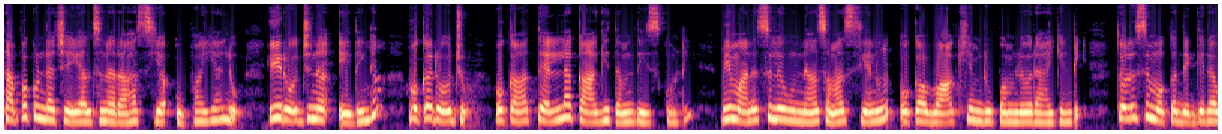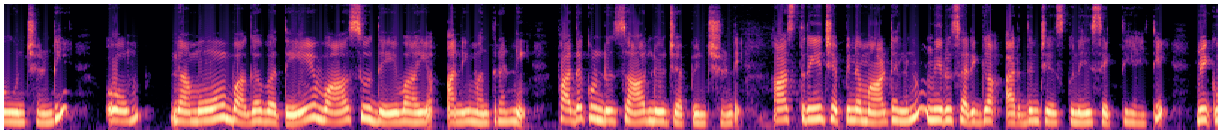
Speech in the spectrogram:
తప్పకుండా చేయాల్సిన రహస్య ఉపాయాలు ఈ రోజున ఏదైనా? ఒక రోజు ఒక తెల్ల కాగితం తీసుకోండి. మీ మనసులో ఉన్న సమస్యను ఒక వాక్యం రూపంలో రాయండి. తులసి మొక్క దగ్గర ఉంచండి. ఓం నమో భగవతే వాసుదేవాయ అనే మంత్రాన్ని పదకొండు సార్లు జపించండి. ఆ స్త్రీ చెప్పిన మాటలను మీరు సరిగ్గా అర్థం చేసుకునే శక్తి అయితే మీకు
